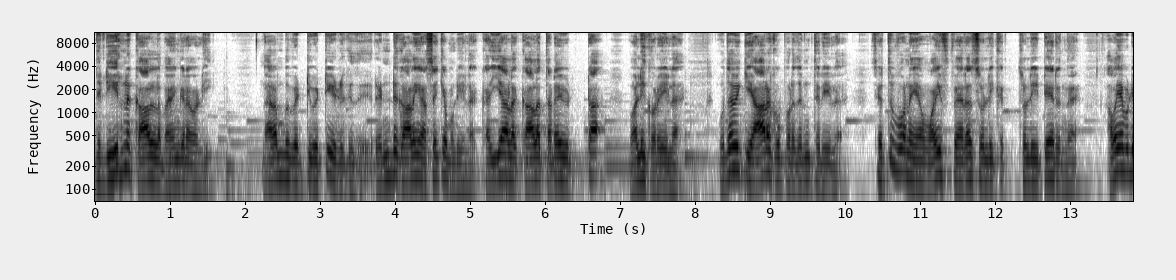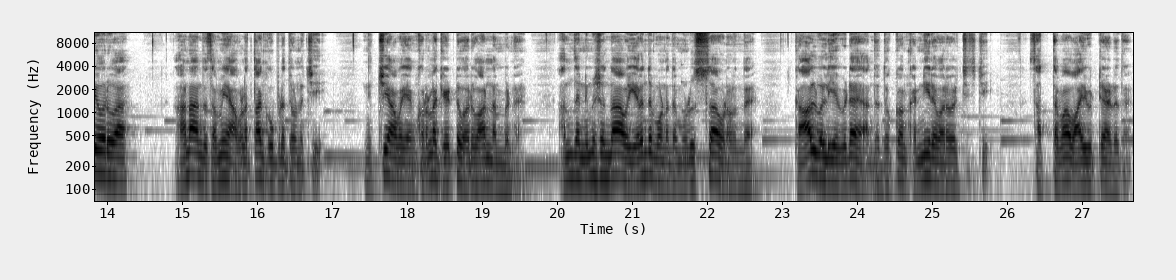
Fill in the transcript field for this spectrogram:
திடீர்னு காலில் பயங்கர வலி. நரம்பு வெட்டி வெட்டி இழுக்குது. ரெண்டு காலையும் அசைக்க முடியல. கையால் காலை தடவி விட்டால் வலி குறையல. உதவிக்கு யாரை கூப்பிட்றதுன்னு தெரியல. செத்து போன என் ஒய்ஃப் பேரை சொல்லிக்க சொல்லிகிட்டே இருந்தேன். அவள் எப்படி வருவா? ஆனால் அந்த சமயம் அவளைத்தான் கூப்பிட தோணுச்சு. நிச்சயம் அவள் என் குரலை கேட்டு வருவான்னு நம்பினேன். அந்த நிமிஷம்தான் அவள் இறந்து போனதை முழுசாக உணர்ந்தேன். கால் வலியை விட அந்த துக்கம் கண்ணீரை வர வச்சிச்சு சத்தமாக வாய் விட்டு அழுதேன்.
